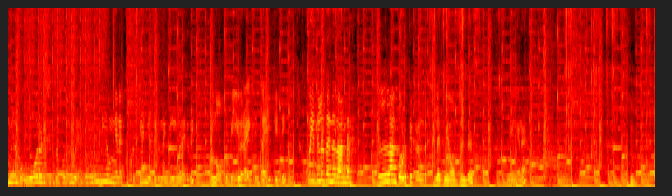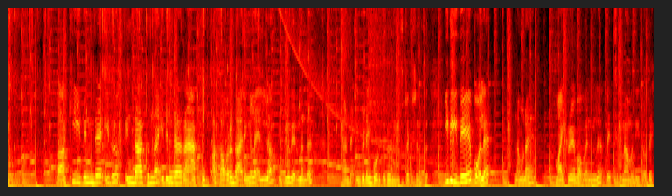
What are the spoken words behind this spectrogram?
ഇങ്ങനെ ബോറടിച്ചിരുന്നപ്പോൾ ചിത്രപ്പൊക്കെ എന്തെങ്കിലും ഇങ്ങനെ കുറയ്ക്കാൻ കിട്ടിയിരുന്നെങ്കിൽ എന്ന് കരുതി നമ്മൾ നോക്കിയപ്പോൾ ഈ ഒരു ഐറ്റം കൈ കിട്ടി. അപ്പോൾ ഇതിൽ തന്നെ താണ്ട് എല്ലാം കൊടുത്തിട്ടുണ്ട്. ലെറ്റ് മീ ഓപ്പൺ ദിസ് ഇങ്ങനെ. ബാക്കി ഇതിന്റെ ഇത് ഉണ്ടാക്കുന്ന ഇതിന്റെ റാപ്പും ആ കവറും കാര്യങ്ങളും എല്ലാം ഇതിൽ വരുന്നുണ്ട്. ആൻഡ് ഇവിടെയും കൊടുത്തിട്ടുണ്ട് ഇൻസ്ട്രക്ഷൻസ് ഇത് ഇതേപോലെ നമ്മുടെ മൈക്രോവേവ് അവനിൽ വെച്ചിരുന്നാൽ മതി കേട്ടോ അതെ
